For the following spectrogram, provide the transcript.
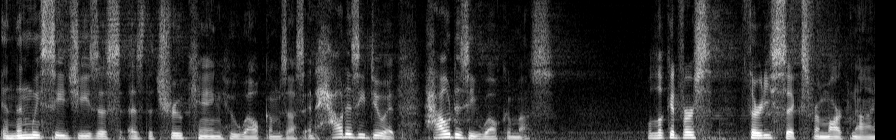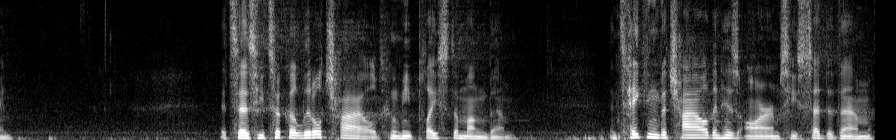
and then we see Jesus as the true king who welcomes us. And how does he do it? How does he welcome us? Well, look at verse 36 from Mark 9. It says, He took a little child whom he placed among them and taking the child in his arms, he said to them,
